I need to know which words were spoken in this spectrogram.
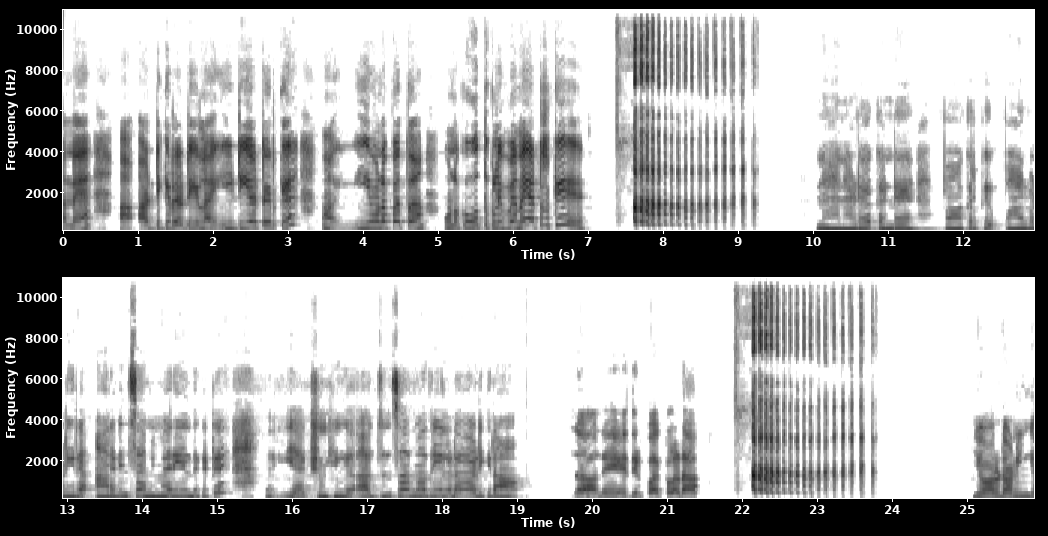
அண்ணே அடிக்கிற அடியெல்லாம் இடியாட்ட இருக்கு. இவனை பார்த்தா உனக்கு ஊத்துக்குழி வினையாட்ட இருக்கு. நானடா கண்டேன். பார்க்கறக்கு பால் வடிகிற அரவிந்த் சாமி மாதிரி இருந்துக்கிட்டு ஆக்ஷன் இங்க அர்ஜுன் சார் மாதிரி இல்லடா அடிக்கிறான். நானே எதிர்பார்க்கலடா. யாருடா நீங்க?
